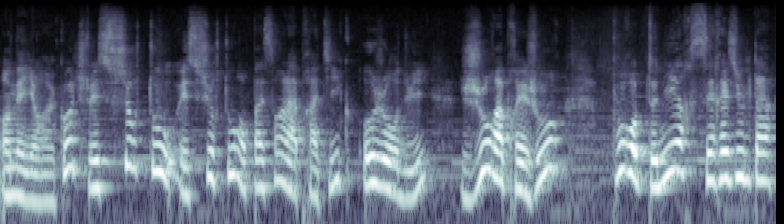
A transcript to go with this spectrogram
en ayant un coach, mais surtout et surtout en passant à la pratique aujourd'hui, jour après jour, pour obtenir ces résultats.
